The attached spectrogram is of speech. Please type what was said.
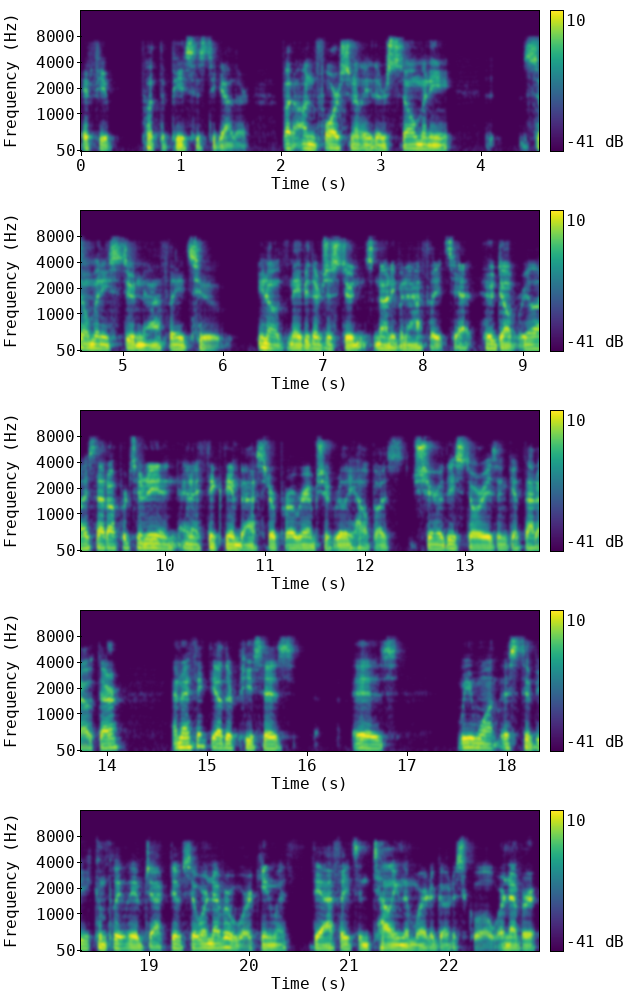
if you put the pieces together. But unfortunately, there's so many so many student athletes who you know maybe they're just students, not even athletes yet, who don't realize that opportunity. And and I think the ambassador program should really help us share these stories and get that out there. And I think the other piece is is we want this to be completely objective. So we're never working with the athletes and telling them where to go to school. We're never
